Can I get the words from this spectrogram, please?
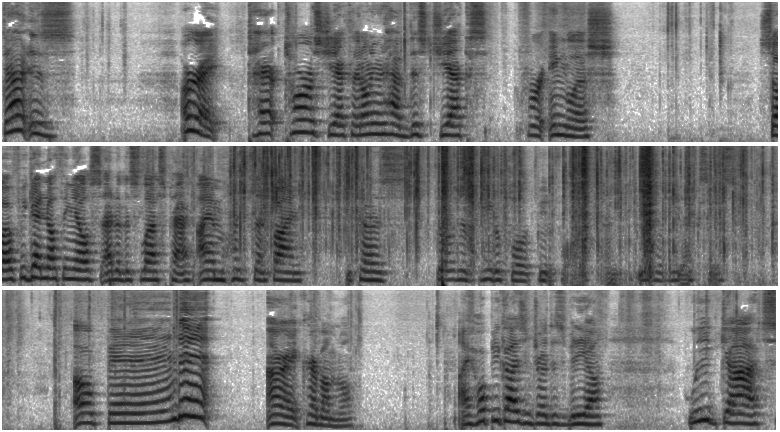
That is... Alright. Tauros GX. I don't even have this GX for English. So if we get nothing else out of this last pack, I am 100% fine. Because those are beautiful, beautiful and beautiful GXs. Opened it! Alright, Crabominable. I hope you guys enjoyed this video. we got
